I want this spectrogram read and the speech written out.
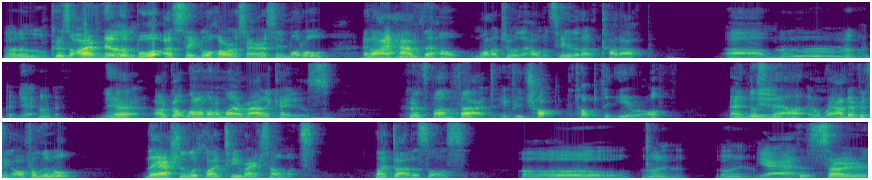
I don't know. because I've never Oh. bought a single Horus Heresy model, and I have Mm. the hel- one or two of the helmets here that I've cut up. Um, Ah, okay. Yeah. Okay. yeah, I've got one on one of my Eradicators. Because fun fact, if you chop the top of the ear off and the Yeah. snout and round everything off a little, they actually look like T Rex helmets, like dinosaurs. Oh. Oh yeah. Oh yeah. Yeah, Cool. so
